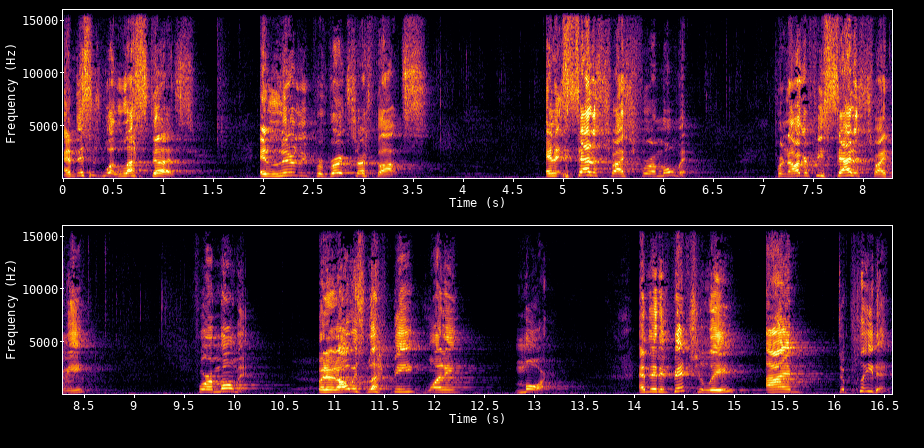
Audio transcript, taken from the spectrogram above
And this is what lust does. It literally perverts our thoughts and it satisfies for a moment. Pornography satisfied me for a moment, but it always left me wanting more. And then eventually, I'm depleted.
